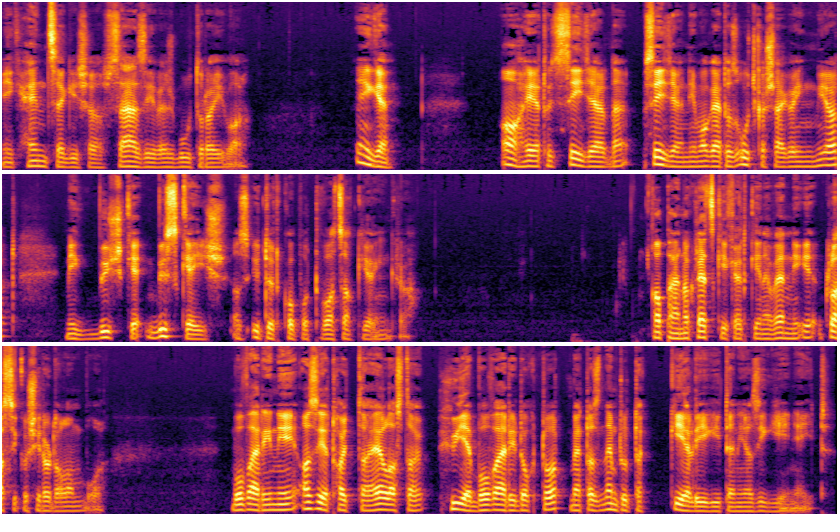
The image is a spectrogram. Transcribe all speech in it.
még henceg is a száz éves bútoraival. Igen. Ahelyett, hogy szégyelne, szégyelné magát az ócskaságaink miatt, még büske, büszke is az ütött-kopott vacakjainkra. Apának leckéket kéne venni klasszikus irodalomból. Bováriné azért hagyta el azt a hülye Bovári doktort, mert az nem tudta kielégíteni az igényeit.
